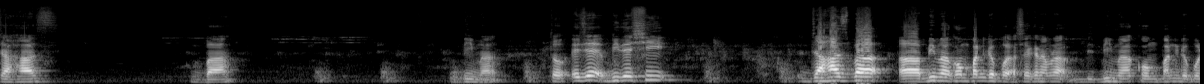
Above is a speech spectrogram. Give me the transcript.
জাহাজ বা বিমা। তো এই যে বিদেশি জাহাজ বা বিমা কোম্পানির ওপর আছে এখানে আমরা বিমা কোম্পানির ওপর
